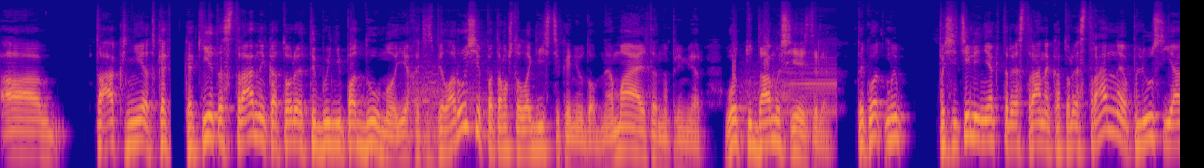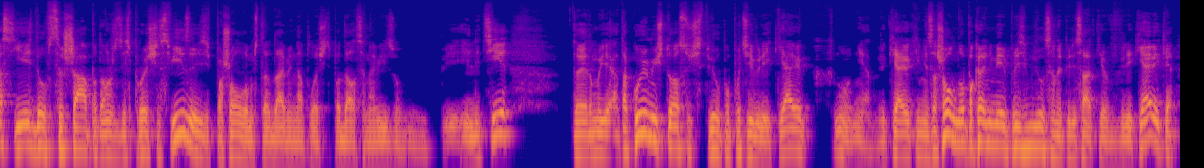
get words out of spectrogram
А так нет, как, какие-то страны, которые ты бы не подумал ехать из Беларуси, потому что логистика неудобная. Мальта, например. Вот туда мы съездили. Так вот, мы посетили некоторые страны, которые странные, плюс я съездил в США, потому что здесь проще с визой, здесь пошел в Амстердаме на площадь, подался на визу и, и лети. Поэтому я такую мечту осуществил по пути в Рейкьявик. Ну, нет, в Рейкьявике не зашел, но, по крайней мере, приземлился на пересадке в Рейкьявике,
